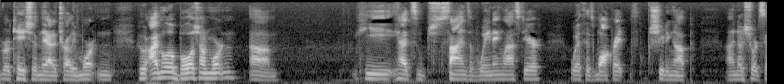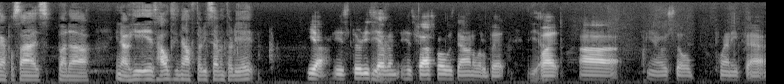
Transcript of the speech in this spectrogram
rotation, they added Charlie Morton, who I'm a little bullish on Morton. Um, he had some signs of waning last year with his walk rate shooting up. I know short sample size, but uh, you know he is how old is he now? 37, 38? Yeah, he's 37. His fastball was down a little bit, Yeah. but uh, you know, it's still plenty fast.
